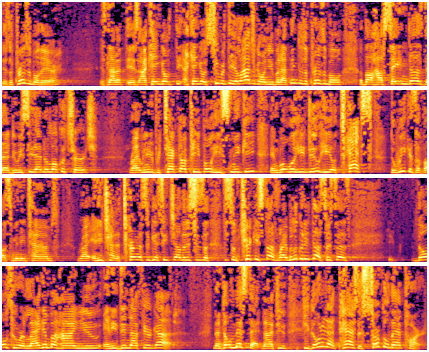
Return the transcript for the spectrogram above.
There's a principle there. It's not a, it's, I can't go, I can't go super theological on you, but I think there's a principle about how Satan does that. Do we see that in the local church? Right? We need to protect our people. He's sneaky. And what will he do? He attacks the weakest of us many times, right? And he tries to turn us against each other. This is, a, this is some tricky stuff, right? But look what he does. So he says, those who are lagging behind you, and he did not fear God. Now don't miss that. Now if you, if you go to that passage, circle that part.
